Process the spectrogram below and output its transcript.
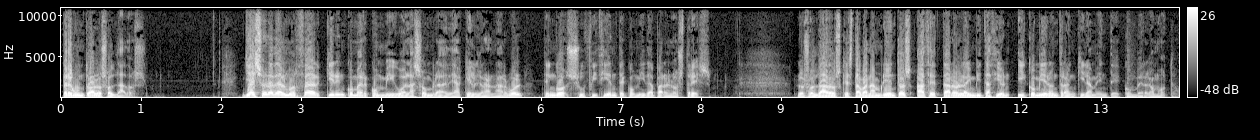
Preguntó a los soldados. Ya es hora de almorzar. ¿Quieren comer conmigo a la sombra de aquel gran árbol? Tengo suficiente comida para los tres. Los soldados que estaban hambrientos aceptaron la invitación y comieron tranquilamente con Bergamoto.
